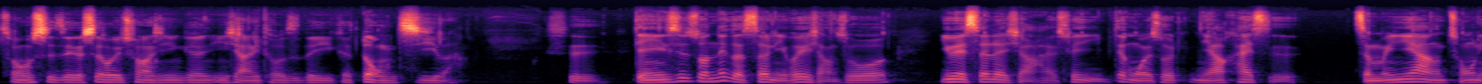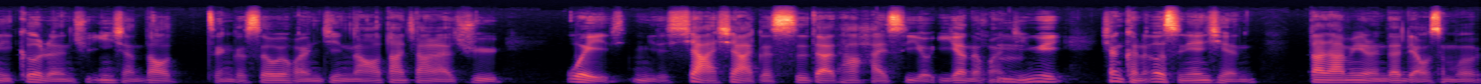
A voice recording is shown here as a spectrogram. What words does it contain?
从事这个社会创新跟影响力投资的一个动机了。是，等于是说那个时候你会想说，因为生了小孩，所以你认为说你要开始怎么样从你个人去影响到整个社会环境，然后大家来去。为你的下下个时代，它还是有一样的环境，因为像可能二十年前，大家没有人在聊什么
